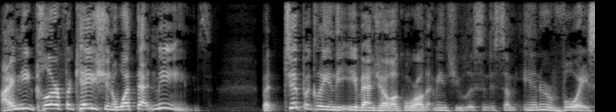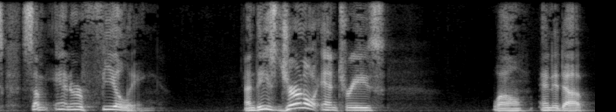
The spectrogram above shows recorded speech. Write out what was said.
I need clarification of what that means. But typically in the evangelical world, that means you listen to some inner voice, some inner feeling. And these journal entries, well, ended up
